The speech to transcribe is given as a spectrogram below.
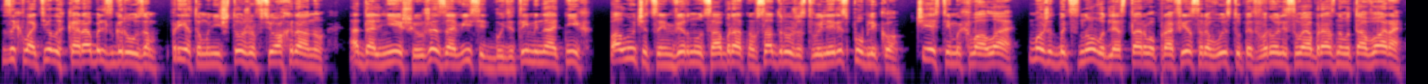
захватил их корабль с грузом, при этом уничтожив всю охрану, а дальнейшее уже зависеть будет именно от них. Получится им вернуться обратно в Содружество или Республику. Честь им и хвала. Может быть, снова для старого профессора выступят в роли своеобразного товара.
